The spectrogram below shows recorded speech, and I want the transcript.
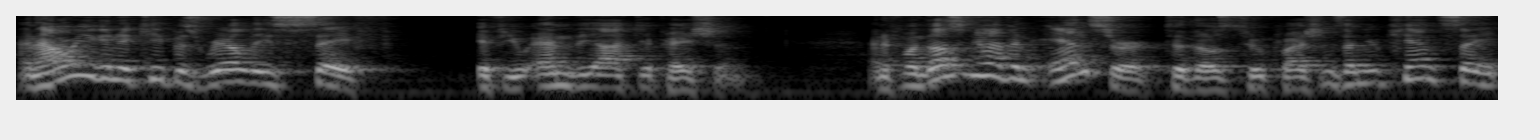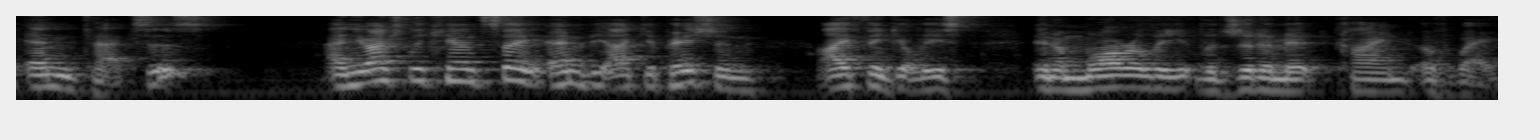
And how are you going to keep Israelis safe if you end the occupation? And if one doesn't have an answer to those two questions, then you can't say end taxes, and you actually can't say end the occupation, I think at least, in a morally legitimate kind of way.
